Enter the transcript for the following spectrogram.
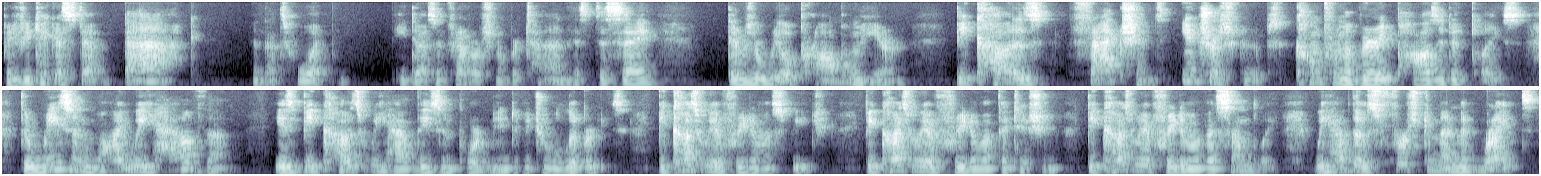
But if you take a step back, and that's what he does in Federalist number 10, is to say there's a real problem here because factions, interest groups, come from a very positive place. The reason why we have them is because we have these important individual liberties, because we have freedom of speech, because we have freedom of petition, because we have freedom of assembly. We have those First Amendment rights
